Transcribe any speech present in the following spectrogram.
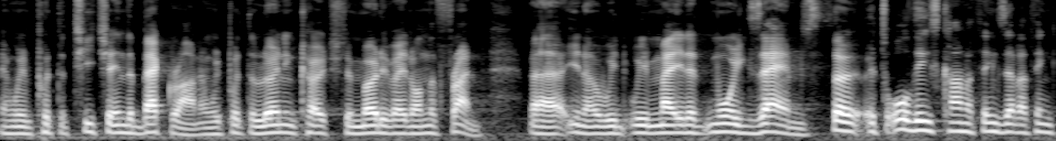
and we put the teacher in the background and we put the learning coach to motivate on the front. Uh, you know, we, we made it more exams. So it's all these kind of things that I think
